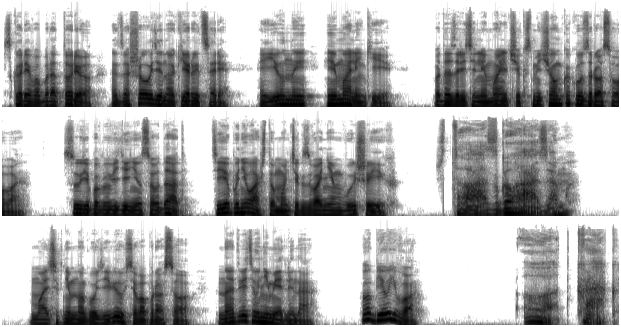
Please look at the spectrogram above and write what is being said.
Вскоре в лабораторию зашел одинокий рыцарь, юный и маленький. Подозрительный мальчик с мечом, как у взрослого. Судя по поведению солдат, Тия поняла, что мальчик званием выше их. Что с глазом? Мальчик немного удивился вопросу, но ответил немедленно. Убил его. Вот как.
